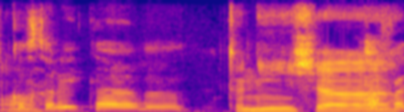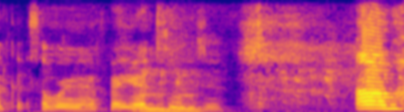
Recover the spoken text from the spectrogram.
Costa Rica. mm, Tunisia. Africa, somewhere in Africa, yeah, Mhm. Tunisia. Um,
